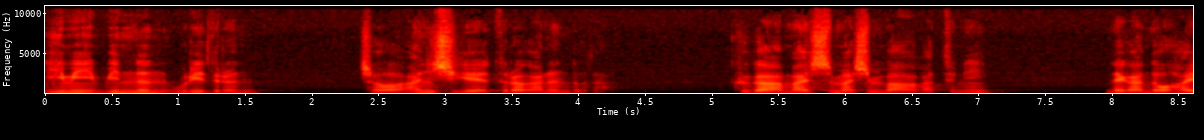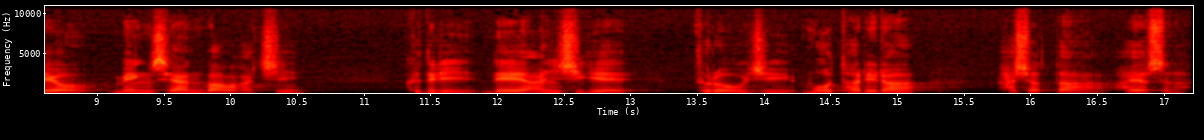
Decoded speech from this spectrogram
이미 믿는 우리들은 저 안식에 들어가는도다. 그가 말씀하신 바와 같으니 내가 노하여 맹세한 바와 같이 그들이 내 안식에 들어오지 못하리라 하셨다 하였으나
